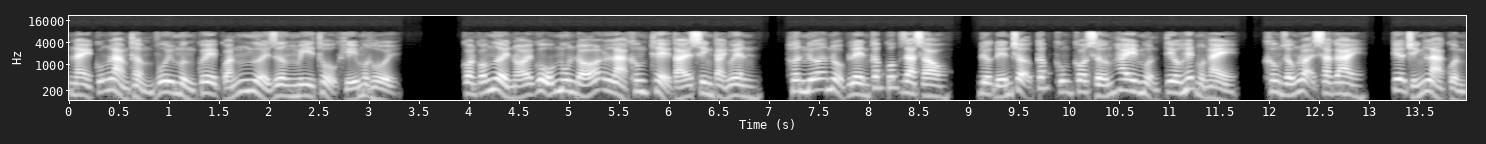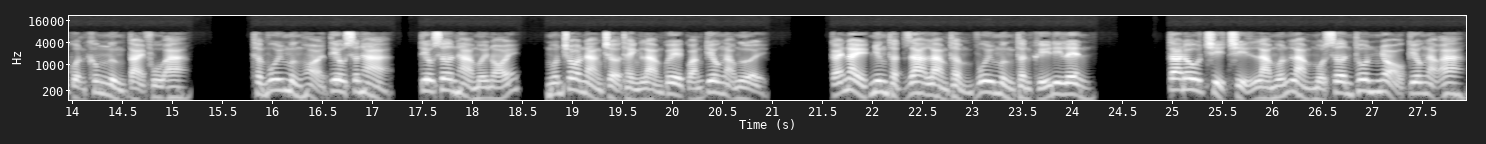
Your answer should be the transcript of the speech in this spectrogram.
này cũng làm thẩm vui mừng quê quán người dương mi thổ khí một hồi. Còn có người nói gỗ mun đó là không thể tái sinh tài nguyên, hơn nữa nộp lên cấp quốc gia sau, được đến trợ cấp cũng có sớm hay muộn tiêu hết một ngày, không giống loại sa gai, kia chính là quần quận không ngừng tài phu A. Thẩm vui mừng hỏi Tiêu Sơn Hà, Tiêu Sơn Hà mới nói, muốn cho nàng trở thành làm quê quán kiêu ngạo người. Cái này nhưng thật ra làm thẩm vui mừng thần khí đi lên. Ta đâu chỉ chỉ là muốn làm một sơn thôn nhỏ kiêu ngạo A.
